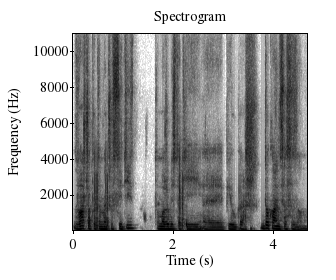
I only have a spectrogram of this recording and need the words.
zwłaszcza po tym meczu City, to może być taki e, piłkarz do końca sezonu.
